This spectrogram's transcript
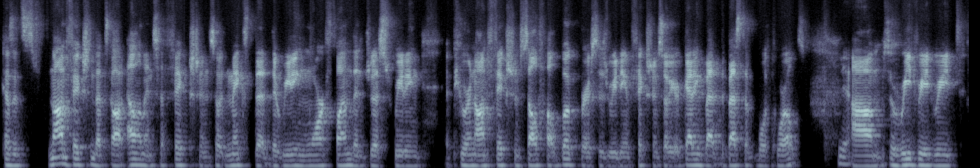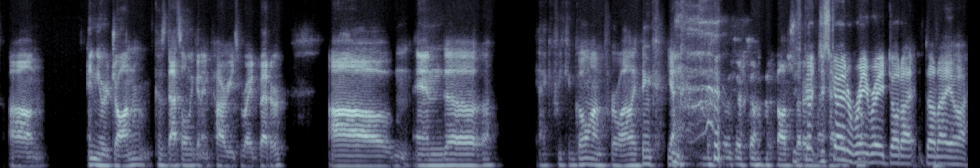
because it's nonfiction that's got elements of fiction, so it makes the the reading more fun than just reading a pure nonfiction self help book versus reading fiction. So you're getting the best of both worlds. Yeah. Um. So read, read, read. Um, in your genre because that's only going to empower you to write better. Um. And uh like we could go on for a while. I think, yeah, those are some of the thoughts. just go, just go to reread.ai.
